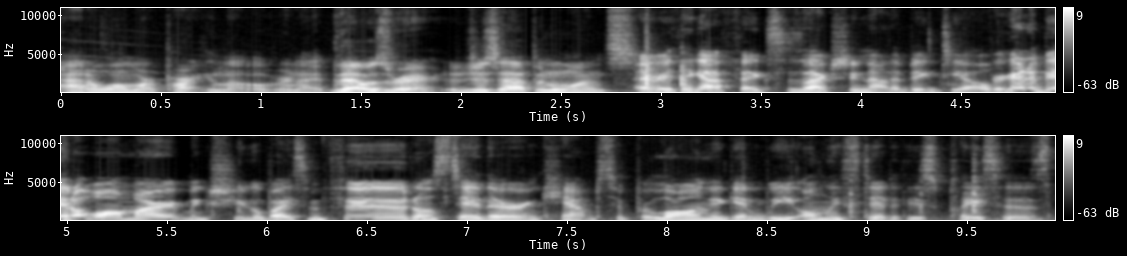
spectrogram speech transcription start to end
at a Walmart parking lot overnight. But that was rare. It just happened once. Everything got fixed is actually not a big deal. If you're gonna be at a Walmart, make sure you go buy some food. Don't stay there and camp super long. Again, we only stayed at these places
